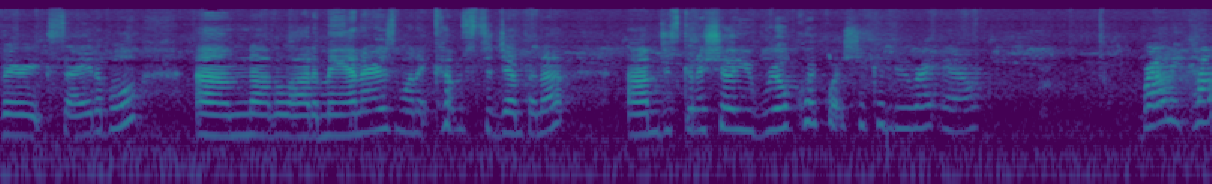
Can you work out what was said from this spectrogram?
very excitable. Um, not a lot of manners when it comes to jumping up. I'm just going to show you real quick what she can do right now. Brownie. Come.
